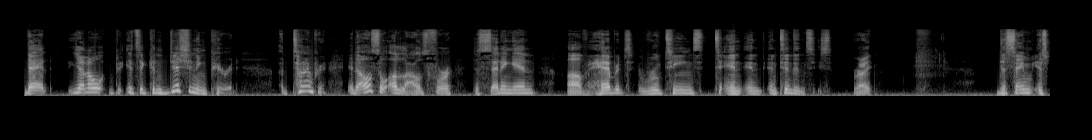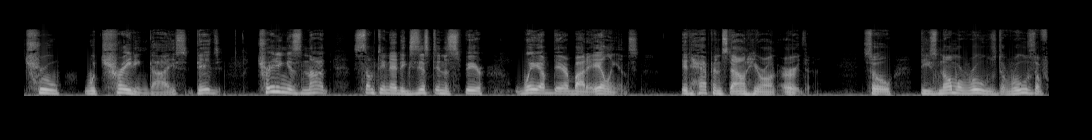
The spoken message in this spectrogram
that, you know, it's a conditioning period, a time period. It also allows for the setting in of habits, routines, and, and, and tendencies, right? The same is true with trading, guys. trading is not something that exists in a sphere way up there by the aliens. It happens down here on Earth. So these normal rules, the rules of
